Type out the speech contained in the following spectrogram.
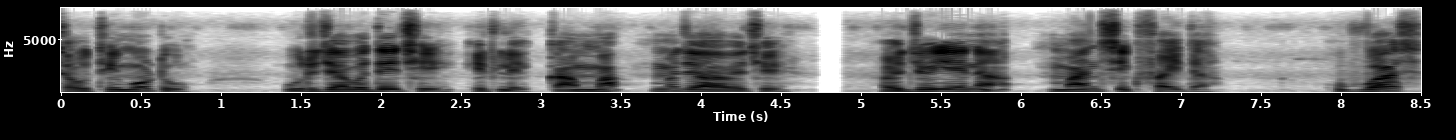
સૌથી મોટું, ઊર્જા વધે છે એટલે કામમાં મજા આવે છે. હવે જોઈએ એના માનસિક ફાયદા. ઉપવાસ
